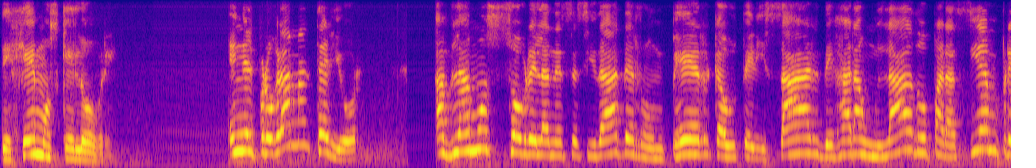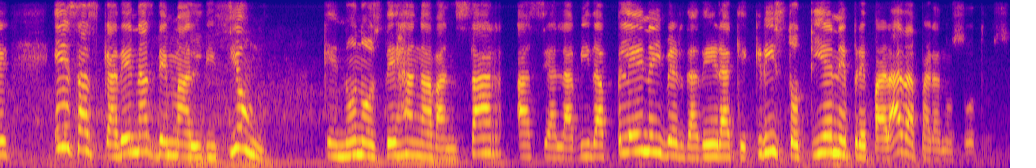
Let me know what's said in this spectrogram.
Dejemos que Él obre. En el programa anterior hablamos sobre la necesidad de romper, cauterizar, dejar a un lado para siempre esas cadenas de maldición que no nos dejan avanzar hacia la vida plena y verdadera que Cristo tiene preparada para nosotros.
